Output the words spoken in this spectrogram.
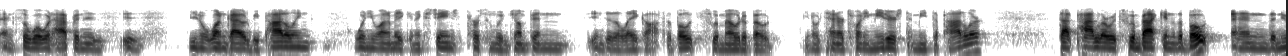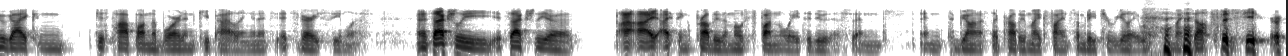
And so what would happen is is you know, one guy would be paddling. When you want to make an exchange, the person would jump in into the lake off the boat, swim out about you know 10 or 20 meters to meet the paddler. That paddler would swim back into the boat, and the new guy can just hop on the board and keep paddling, and it's it's very seamless. And it's actually it's actually a I I think probably the most fun way to do this. And and to be honest, I probably might find somebody to relay with myself this year.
